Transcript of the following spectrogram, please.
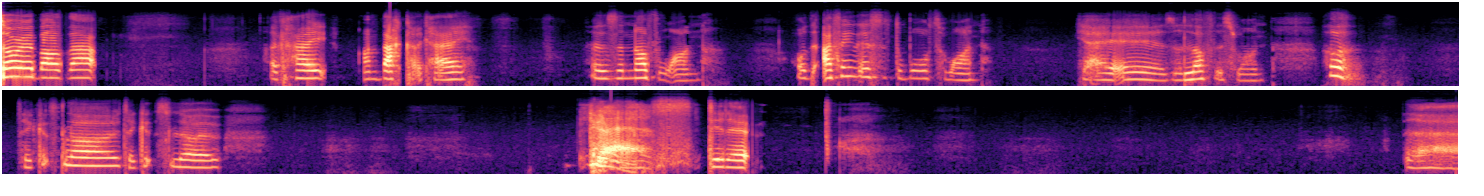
Sorry about that. Okay, I'm back, okay? There's another one. Oh, I think this is the water one. Yeah, it is. I love this one. Huh. Take it slow, take it slow. Yes! Did it. Yes.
